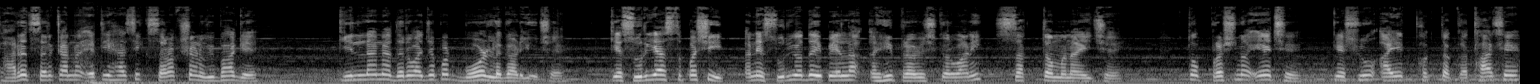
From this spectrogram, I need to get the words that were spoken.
ભારત સરકારના ઐતિહાસિક સંરક્ષણ વિભાગે કિલ્લાના દરવાજા પર બોર્ડ લગાડ્યું છે કે સૂર્યાસ્ત પછી અને સૂર્યોદય પહેલા અહીં પ્રવેશ કરવાની સખ્ત મનાઈ છે. તો પ્રશ્ન એ છે કે શું આ એક ફક્ત કથા છે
